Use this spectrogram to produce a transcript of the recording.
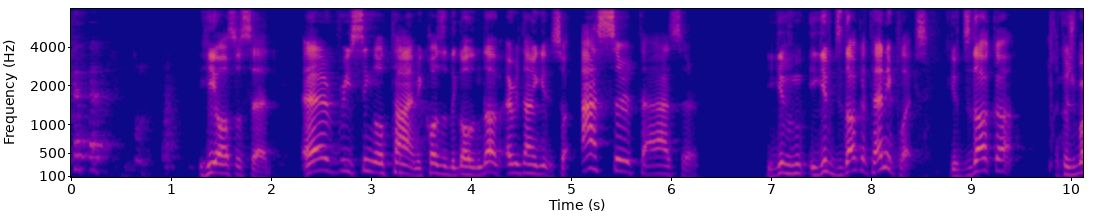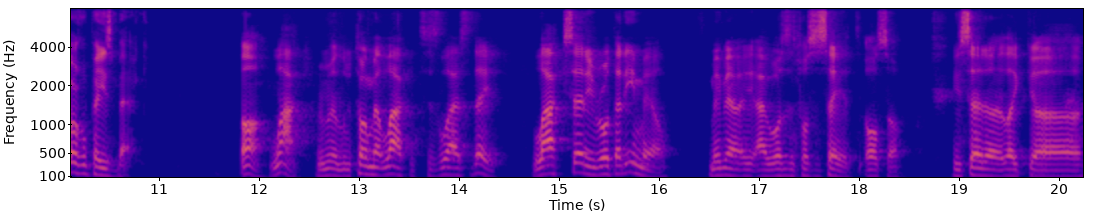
he also said, every single time, he calls it the golden dove, every time he get, so aser to aser. You give, you give tzedakah to any place. You give tzedakah, Akash Baruch Hu pays back. Oh, Lak. Remember, we're talking about Lak. It's his last day. Lak said he wrote that email. Maybe I, I wasn't supposed to say it also. He said, uh, like, uh,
